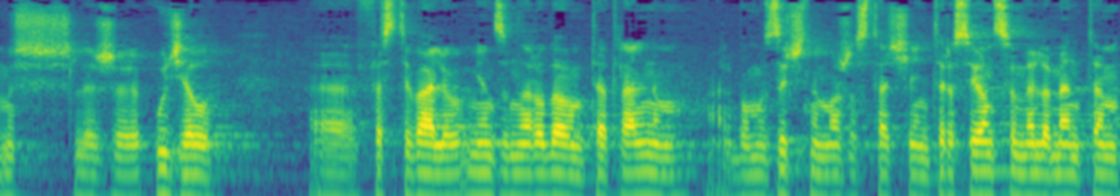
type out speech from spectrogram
myślę, że udział e, w festiwalu międzynarodowym, teatralnym albo muzycznym może stać się interesującym elementem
